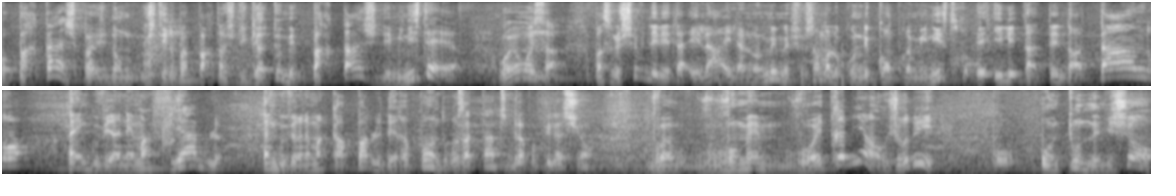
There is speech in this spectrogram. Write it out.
au partage, pas, donc je dirais pas partage du gâteau, mais partage des ministères. Voyons-moi ça. Parce que le chef de l'État est là, il a nommé M. Samalokonde comme Premier ministre et il est tenté d'entendre un gouvernement fiable, un gouvernement capable de répondre aux attentes de la population. Vous- vous- Vous-même, vous voyez très bien, aujourd'hui, on tourne l'émission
